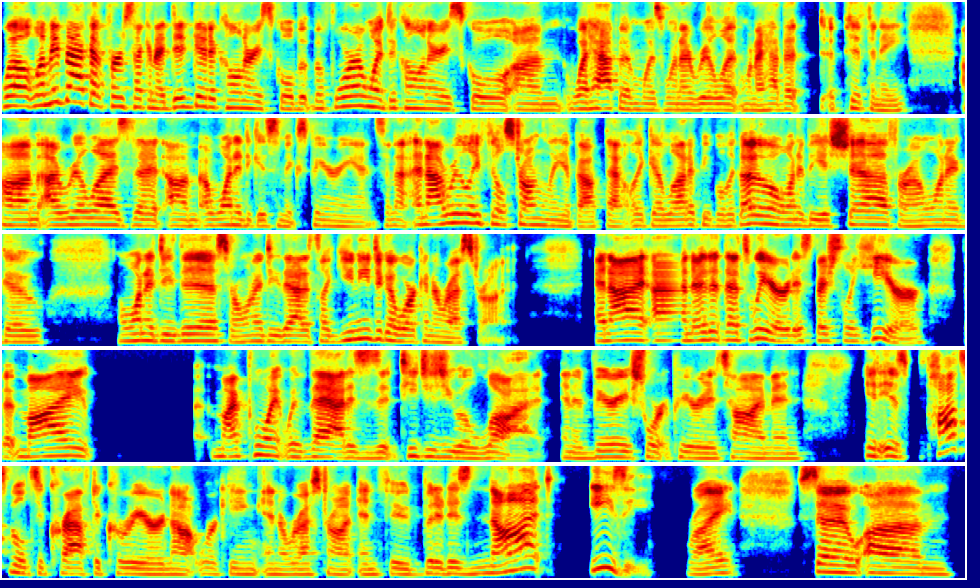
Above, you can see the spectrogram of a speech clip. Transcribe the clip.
Well, let me back up for a second. I did go to culinary school, but before I went to culinary school, um, what happened was when I realized when I had that epiphany, um, I realized that um, I wanted to get some experience, and I, and I really feel strongly about that. Like a lot of people, like, oh, I want to be a chef, or I want to go, I want to do this, or I want to do that. It's like you need to go work in a restaurant, and I I know that that's weird, especially here, but my my point with that is, is it teaches you a lot in a very short period of time, and it is possible to craft a career not working in a restaurant and food, but it is not easy, right? So, um,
